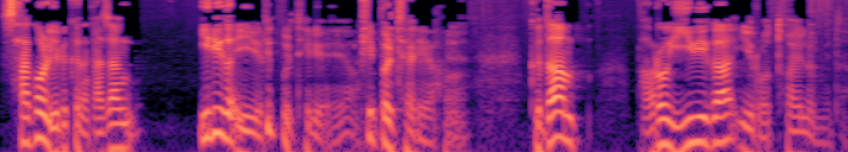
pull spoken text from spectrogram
사고를 일으키는 가장 1위가 이 핏불 테리어예요. 핏불 테리어. 그 다음 바로 2위가 이 로트와일러입니다.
